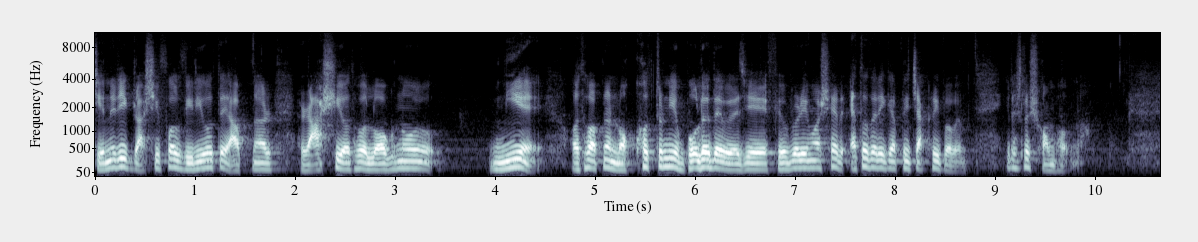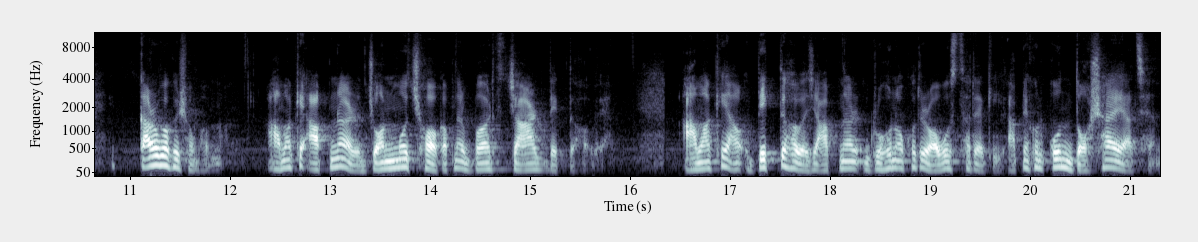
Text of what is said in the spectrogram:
জেনেরিক রাশিফল ভিডিওতে আপনার রাশি অথবা লগ্ন নিয়ে অথবা আপনার নক্ষত্র নিয়ে বলে দেবে যে, ফেব্রুয়ারি মাসের এত তারিখে আপনি চাকরি পাবেন। এটা আসলে সম্ভব না। কারও পক্ষে সম্ভব না। আমাকে আপনার জন্ম ছক আপনার বার্থ চার্ট দেখতে হবে। আমাকে দেখতে হবে যে আপনার গ্রহ নক্ষত্রের অবস্থাটা কি। আপনি এখন কোন দশায় আছেন?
